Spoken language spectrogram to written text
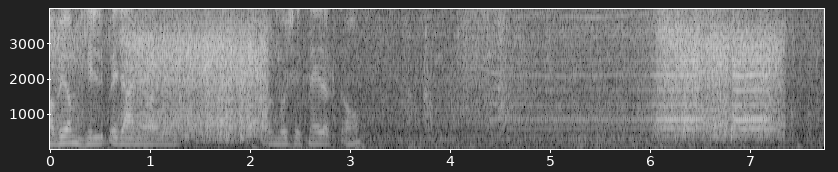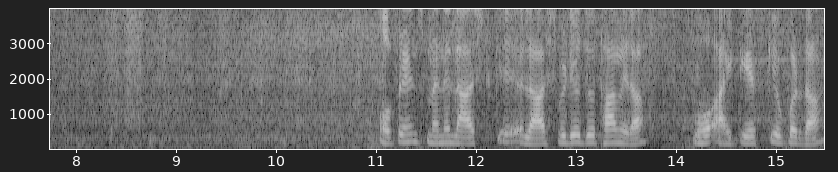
अभी हम हिल पे जाने वाले हैं। ऑलमोस्ट इतना ही रखता हूँ। और फ्रेंड्स मैंने लास्ट के लास्ट वीडियो जो था मेरा, वो आईटीएस के ऊपर था,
